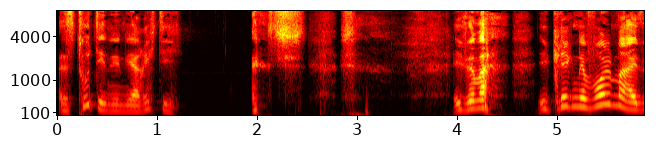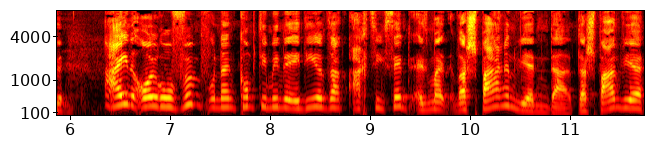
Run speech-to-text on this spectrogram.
es tut denen ja richtig. ich sag mal, die kriegen eine Vollmeise. 1,05 Euro und dann kommt die mit einer Idee und sagt 80 Cent. Also ich meine, was sparen wir denn da? Da sparen wir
